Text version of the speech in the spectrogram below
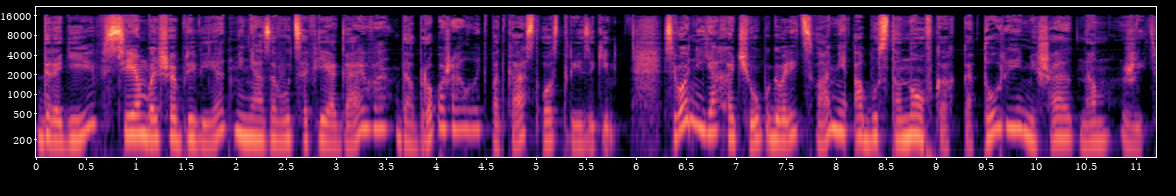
Дорогие, всем большой привет! Меня зовут София Агаева. Добро пожаловать в подкаст «Острые языки». Сегодня я хочу поговорить с вами об установках, которые мешают нам жить.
